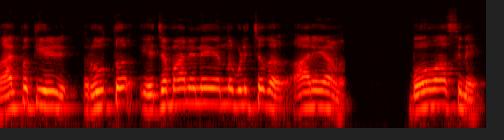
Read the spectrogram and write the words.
നാൽപ്പത്തിയേഴ് റൂത്ത് യജമാനനെ എന്ന് വിളിച്ചത് ആരെയാണ്? ബോവാസിനെ.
